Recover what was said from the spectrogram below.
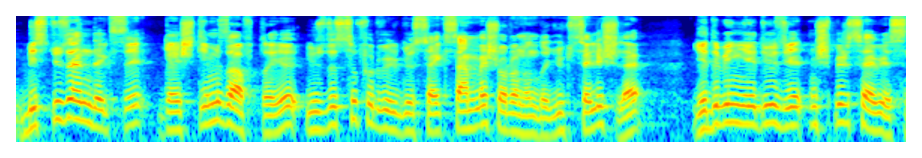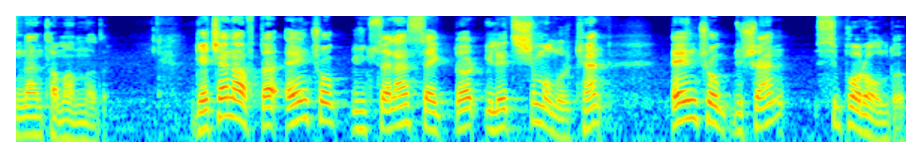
BIST endeksi geçtiğimiz haftayı %0,85 oranında yükselişle 7771 seviyesinden tamamladı. Geçen hafta en çok yükselen sektör iletişim olurken en çok düşen spor oldu.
